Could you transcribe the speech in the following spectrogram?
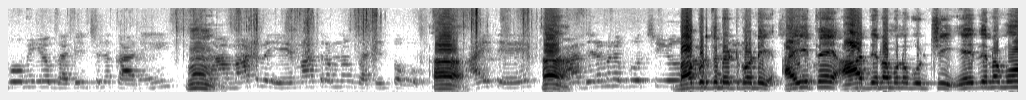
భూమియో గతించును కానీ. నా మాటలు ఏ మాత్రమును గతింపవు. అయితే ఆ. ఆ దినమును గూర్చి బాగా గుర్తుపెట్టుకోండి. అయితే ఆ దినమును గుర్చి ఏ దినము?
